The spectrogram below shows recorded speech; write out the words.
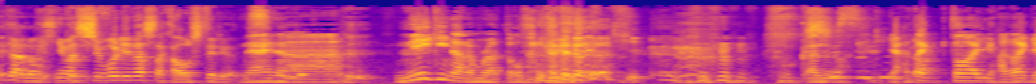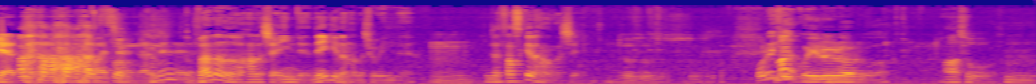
えだろ 今絞り出した顔してるよね。ないなー。ネギならもらったことあるけど。あのいや畑隣に畑やってるおばあちゃんがね。バナナの話はいいんだよ。ネギの話もいいんだよ。うん。じゃあ助けた話。そうそうそう俺結構いろいろあるわ、あそう。うん。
